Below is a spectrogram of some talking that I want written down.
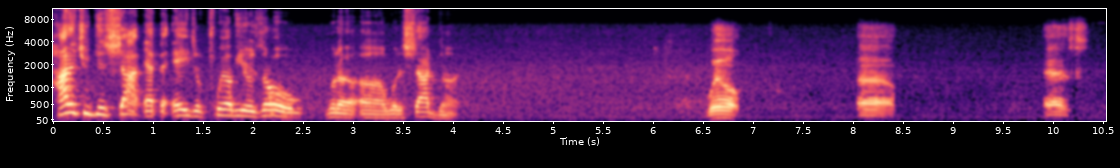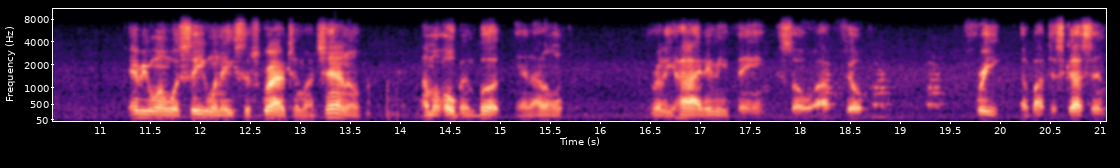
how did you get shot at the age of 12 years old with a uh, with a shotgun? Well, uh, as everyone will see when they subscribe to my channel, I'm an open book and I don't really hide anything. So I feel free about discussing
